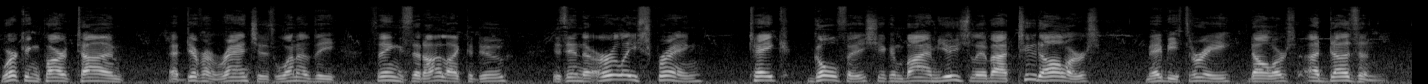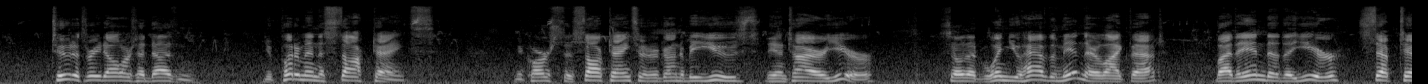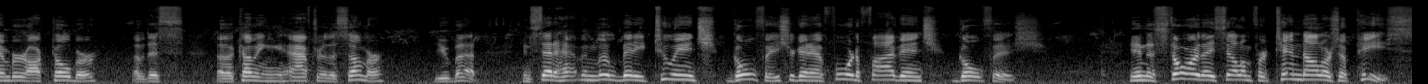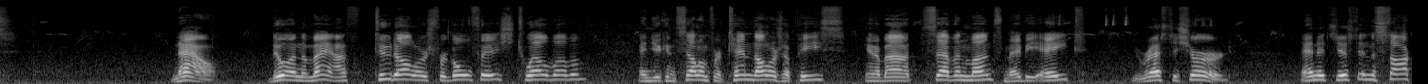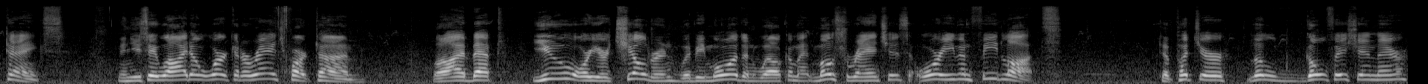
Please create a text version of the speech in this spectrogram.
Working part-time at different ranches, one of the things that I like to do is in the early spring, take goldfish. You can buy them usually about $2, maybe $3 a dozen. 2 to $3 a dozen. You put them in the stock tanks. And of course, the stock tanks that are going to be used the entire year so that when you have them in there like that, by the end of the year, September, October of this uh, coming after the summer, you bet. Instead of having little bitty two inch goldfish, you're going to have four to five inch goldfish. In the store, they sell them for $10 a piece. Now, doing the math, $2 for goldfish, 12 of them, and you can sell them for $10 a piece in about seven months, maybe eight. Rest assured. And it's just in the stock tanks. And you say, well, I don't work at a ranch part-time. Well, I bet you or your children would be more than welcome at most ranches or even feedlots to put your little goldfish in there.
